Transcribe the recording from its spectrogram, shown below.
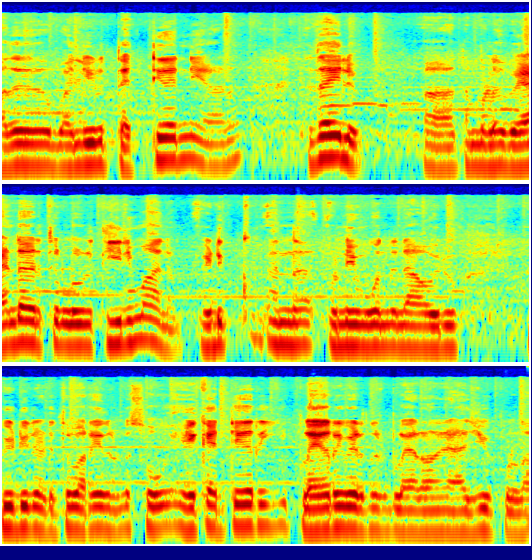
അത് വലിയൊരു തെറ്റ് തന്നെയാണ്. ഏതായാലും നമ്മൾ വേണ്ട തരത്തിലുള്ള ഒരു തീരുമാനം എടുക്കും എന്ന് ഉണ്ണിമൂന്നിന് ആ ഒരു വീഡിയോയിൽ എടുത്ത് പറയുന്നുണ്ട്. സോ എ കാറ്റഗറി പ്ലെയർ പ്ലെയറിൽ വരുന്നൊരു പ്ലെയറാണ് രാജീവ് പിള്ള.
